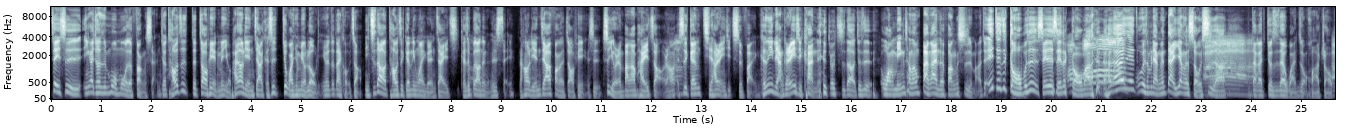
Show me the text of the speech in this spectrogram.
这一次应该就是默默的放闪，就桃子的照片里面有拍到连家，可是就完全没有露脸，因为都戴口罩。你知道桃子跟另外一个人在一起，可是不知道那个人是谁。然后连家放的照片也是是有人帮他拍照，然后是跟其他人一起吃饭。可是你两个人一起看呢，就知道就是网民常常办案的方式嘛，就哎这只狗不是谁谁谁。的狗吗？为什么两个人戴一样的首饰啊？大概就是在玩这种花招吧。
